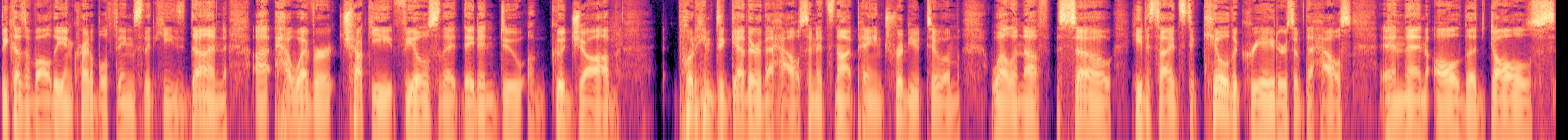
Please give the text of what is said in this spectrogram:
because of all the incredible things that he's done. Uh, however, Chucky feels that they didn't do a good job putting together the house and it's not paying tribute to him well enough. So he decides to kill the creators of the house and then all the dolls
